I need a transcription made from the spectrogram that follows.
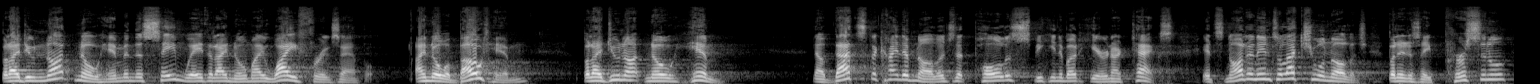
But I do not know him in the same way that I know my wife, for example. I know about him, but I do not know him. Now, that's the kind of knowledge that Paul is speaking about here in our text. It's not an intellectual knowledge, but it is a personal,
